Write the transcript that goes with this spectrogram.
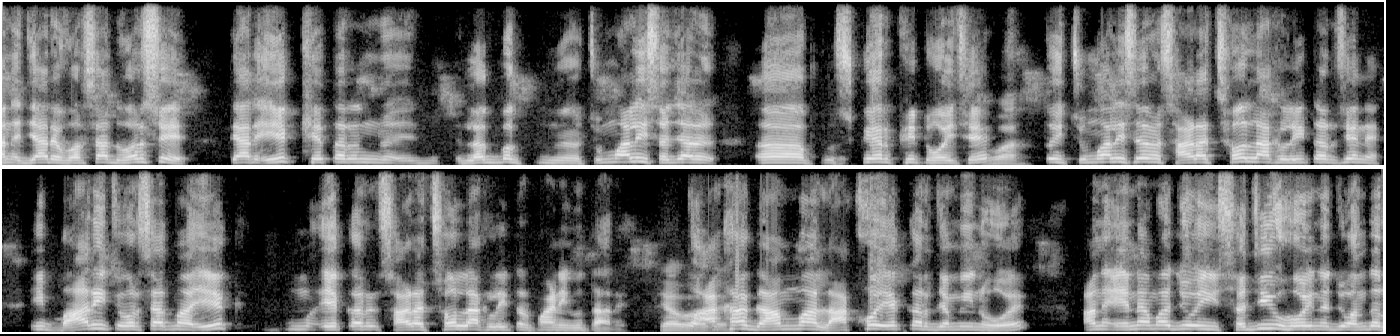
અને જ્યારે વરસાદ વરસે ત્યારે એક ખેતર લગભગ ચુમ્માલીસ હજાર સ્ક્વેર ફીટ હોય છે. તો એ ચુમ્માલીસ સાડા છ લાખ લીટર છે ને એ બાર ઇંચ વરસાદમાં એક એકર સાડા છ લાખ લીટર પાણી ઉતારે. તો આખા ગામમાં લાખો એકર જમીન હોય અને એનામાં જો એ સજીવ હોય ને જો અંદર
